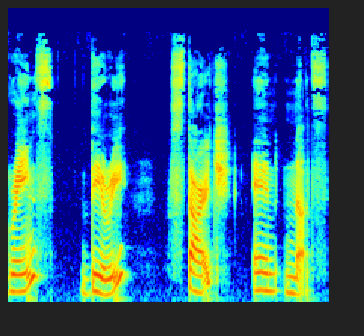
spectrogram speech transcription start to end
grains, dairy, starch, and nuts.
